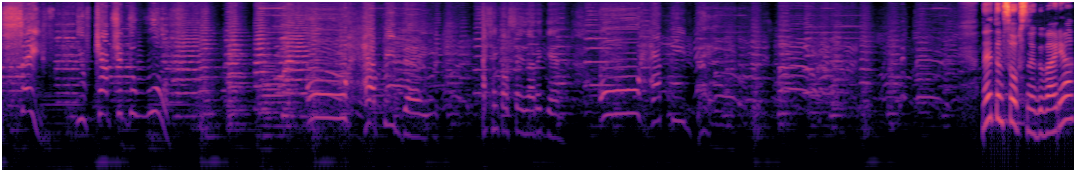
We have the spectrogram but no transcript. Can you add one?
You're safe. You've captured the wolf. Oh, happy day. I think I'll say that again. Oh, happy day. На этом, собственно говоря,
